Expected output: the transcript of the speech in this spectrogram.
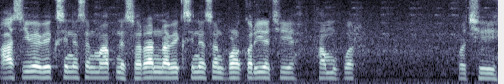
આ સિવાય વેક્સિનેશનમાં આપણે સરારના વેક્સિનેશન પણ કરીએ છીએ ફાર્મ ઉપર. પછી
